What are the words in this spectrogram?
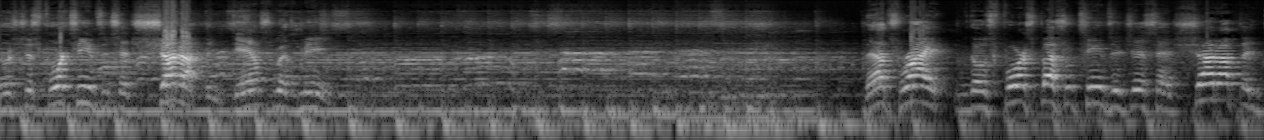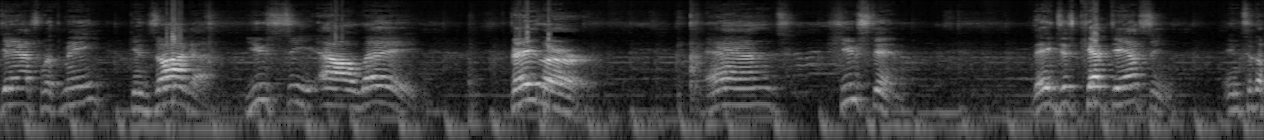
there was just four teams that said, shut up and dance with me. That's right. Those four special teams that just said, shut up and dance with me. Gonzaga, UCLA, Baylor, and Houston. They just kept dancing into the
